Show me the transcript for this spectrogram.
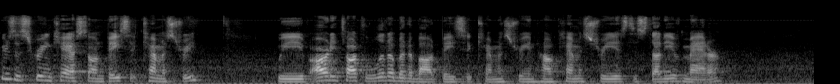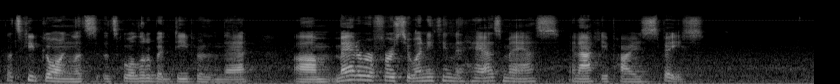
Here's a screencast on basic chemistry. We've already talked a little bit about basic chemistry and how chemistry is the study of matter. Let's keep going. Let's let's go a little bit deeper than that. Um, matter refers to anything that has mass and occupies space.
